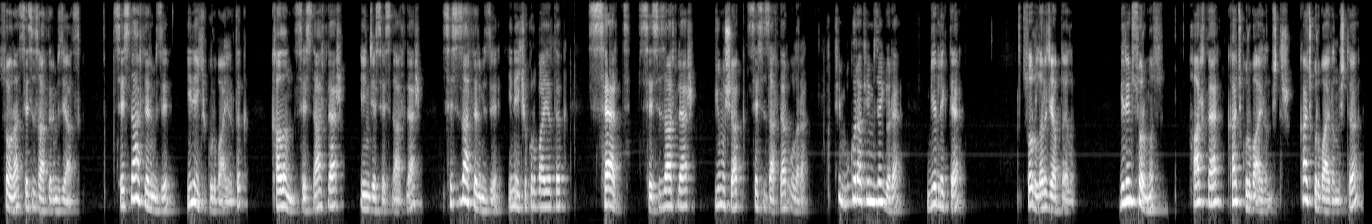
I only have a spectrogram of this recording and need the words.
Sonra sessiz harflerimizi yazdık. Sesli harflerimizi yine iki gruba ayırdık. Kalın sesli harfler, ince sesli harfler. Sessiz harflerimizi yine iki gruba ayırdık. Sert sessiz harfler, yumuşak sessiz harfler olarak. Şimdi bu grafiğimize göre birlikte soruları cevaplayalım. Birinci sorumuz harfler kaç gruba ayrılmıştır? Kaç gruba ayrılmıştı?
